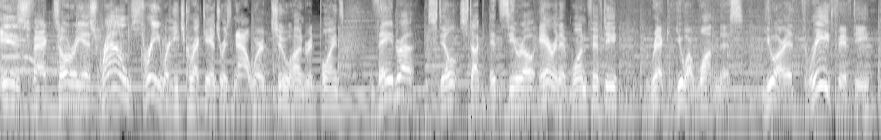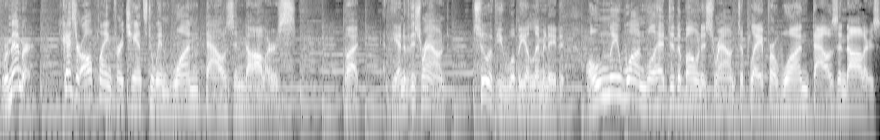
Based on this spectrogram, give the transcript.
Is Factorious Round 3, where each correct answer is now worth 200 points. Vedra is still stuck at zero. Aaron at 150. Rick, you are wanting this. You are at 350. Remember, you guys are all playing for a chance to win $1,000. But at the end of this round, two of you will be eliminated. Only one will head to the bonus round to play for $1,000.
